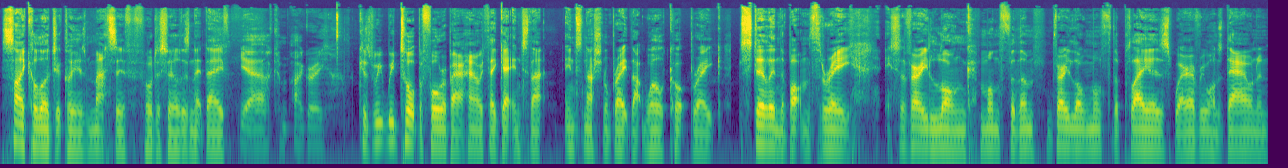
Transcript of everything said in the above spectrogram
psychologically is massive for Huddersfield, isn't it, Dave? Yeah, I, can, I agree. Because we we talked before about how if they get into that international break, that World Cup break, still in the bottom three. It's a very long month for them, very long month for the players where everyone's down, and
